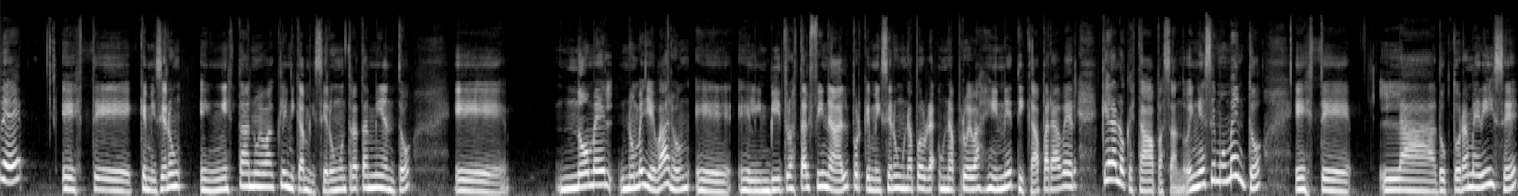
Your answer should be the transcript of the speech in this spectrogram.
de este, que me hicieron en esta nueva clínica, me hicieron un tratamiento eh, no, me, no me llevaron eh, el in vitro hasta el final porque me hicieron una, una prueba genética para ver qué era lo que estaba pasando. En ese momento, este, la doctora me dice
